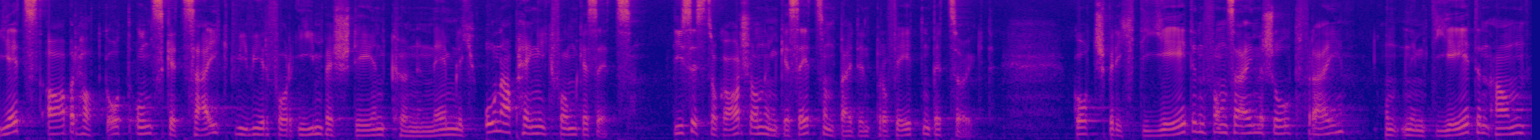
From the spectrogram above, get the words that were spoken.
Jetzt aber hat Gott uns gezeigt, wie wir vor ihm bestehen können, nämlich unabhängig vom Gesetz. Dies ist sogar schon im Gesetz und bei den Propheten bezeugt. Gott spricht jeden von seiner Schuld frei und nimmt jeden an,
